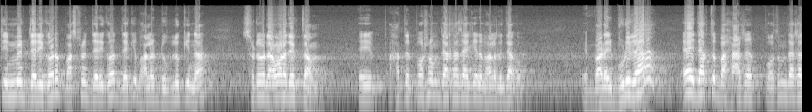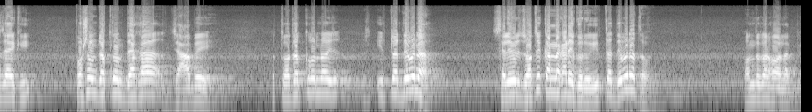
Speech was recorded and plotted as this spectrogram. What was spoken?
তিন মিনিট দেরি কর, পাঁচ মিনিট দেরি কর, দেখি ভালো ডুবলো কি না। ছোটোবেলা আমরা দেখতাম, এই হাতের পশম দেখা যায় কিনা ভালো দেখো। এই বাড়ির বুড়িরা, এই দেখতো হাতের প্রথম দেখা যায় কি? পশম যখন দেখা যাবে, ততক্ষণ ওই ইফতার দেবে না। ছেলেমেয়ে যতই কান্নাকাটি করবে ইফতার দেবে না তো? অন্ধকার হওয়া লাগবে।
